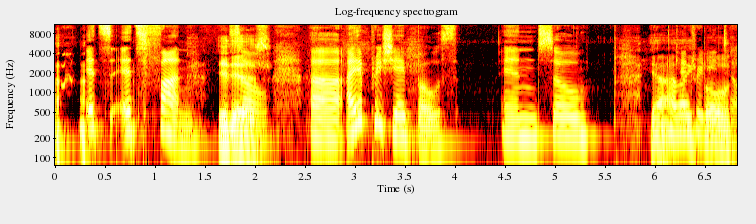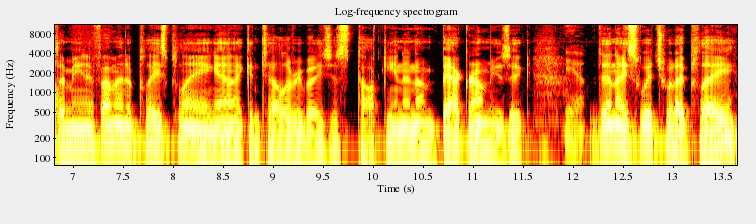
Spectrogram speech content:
it's it's fun. It so, is. Uh, I appreciate both, and so Yeah, I like really both. tell. I mean, if I'm in a place playing and I can tell everybody's just talking and I'm background music, yeah then I switch what I play.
